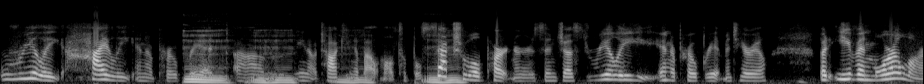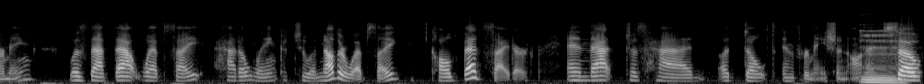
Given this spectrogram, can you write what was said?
really highly inappropriate, Mm, um, mhm, you know, talking mhm, about multiple mhm. sexual partners and just really inappropriate material. But even more alarming was that that website had a link to another website called Bedsider. And that just had adult information on it. Mm. So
